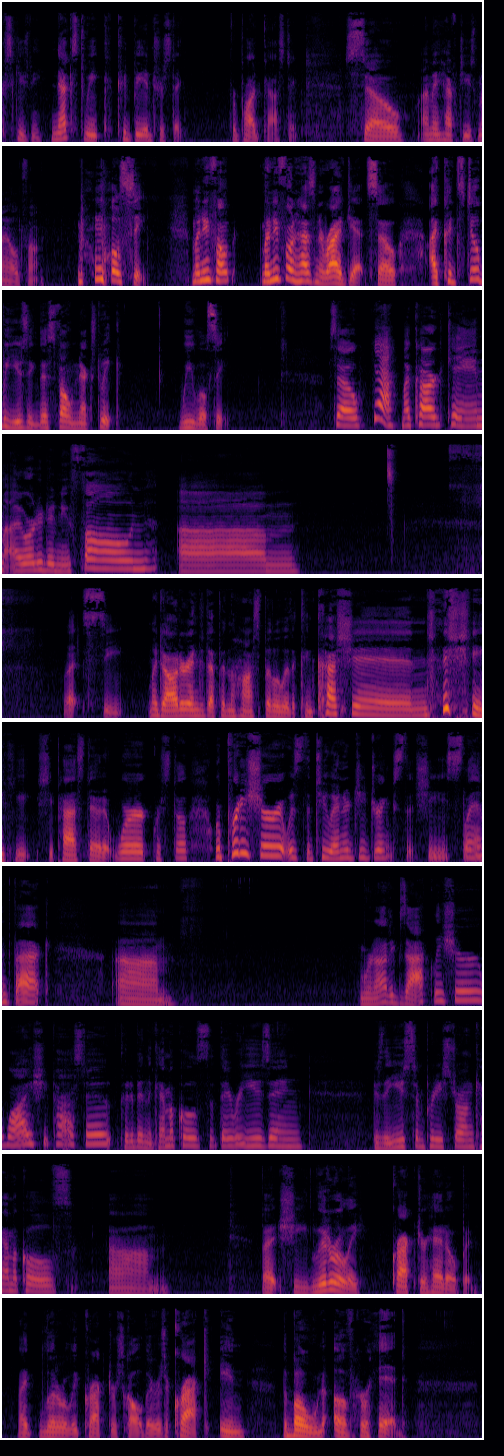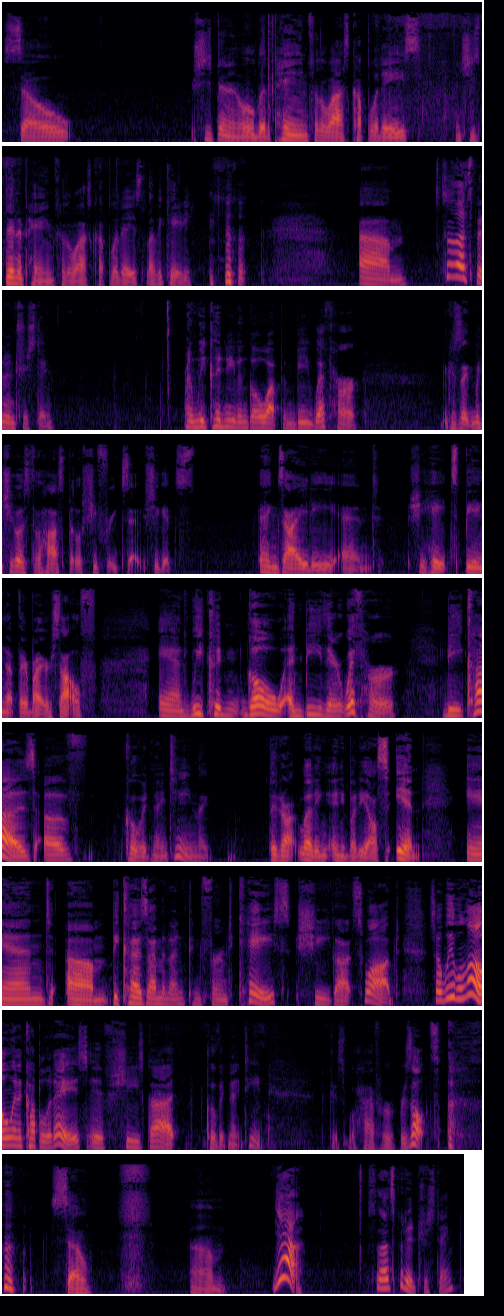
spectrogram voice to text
excuse me, next week could be interesting for podcasting. So I may have to use my old phone. we'll see. My new phone, my new phone hasn't arrived yet, so I could still be using this phone next week. We will see. So yeah, my card came. I ordered a new phone. Um, let's see. My daughter ended up in the hospital with a concussion. she she passed out at work. We're still we're pretty sure it was the two energy drinks that she slammed back. Um, we're not exactly sure why she passed out. Could have been the chemicals that they were using because they used some pretty strong chemicals. Um, but she literally cracked her head open, like literally cracked her skull. There was a crack in the bone of her head. So she's been in a little bit of pain for the last couple of days, and she's been in pain for the last couple of days. Love you, Katie. um, so that's been interesting. And we couldn't even go up and be with her because, like, when she goes to the hospital, she freaks out. She gets anxiety and she hates being up there by herself. And we couldn't go and be there with her because of COVID 19. Like, they're not letting anybody else in. And um, because I'm an unconfirmed case, she got swabbed. So we will know in a couple of days if she's got COVID 19 because we'll have her results. so, um, yeah. So that's been interesting.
